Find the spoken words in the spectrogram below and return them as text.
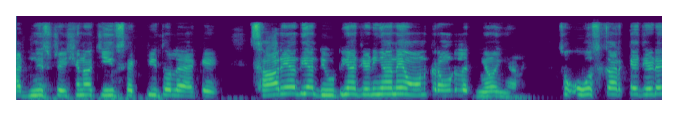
ਐਡਮਿਨਿਸਟ੍ਰੇਸ਼ਨ ਆ ਚੀਫ ਸੈਕਟਰੀ ਤੋਂ ਲੈ ਕੇ ਸਾਰਿਆਂ ਦੀਆਂ ਡਿਊਟੀਆਂ ਜਿਹੜੀਆਂ ਨੇ ਔਨ ਗਰਾਊਂਡ ਲੱਗੀਆਂ ਹੋਈਆਂ ਨੇ। ਸੋ ਉਸ ਕਰਕੇ ਜਿਹੜੇ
